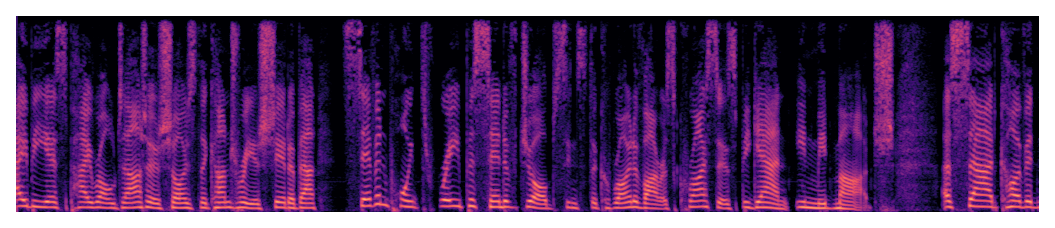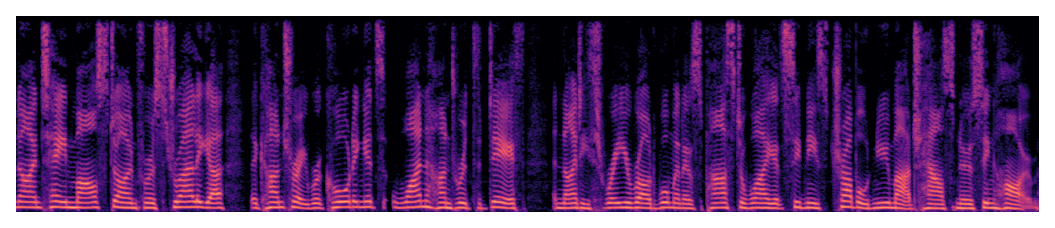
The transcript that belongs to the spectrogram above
ABS payroll data shows the country has shed about 7.3% of jobs since the coronavirus crisis began in mid March. A sad COVID 19 milestone for Australia, the country recording its 100th death. A 93 year old woman has passed away at Sydney's troubled Newmarch House nursing home.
